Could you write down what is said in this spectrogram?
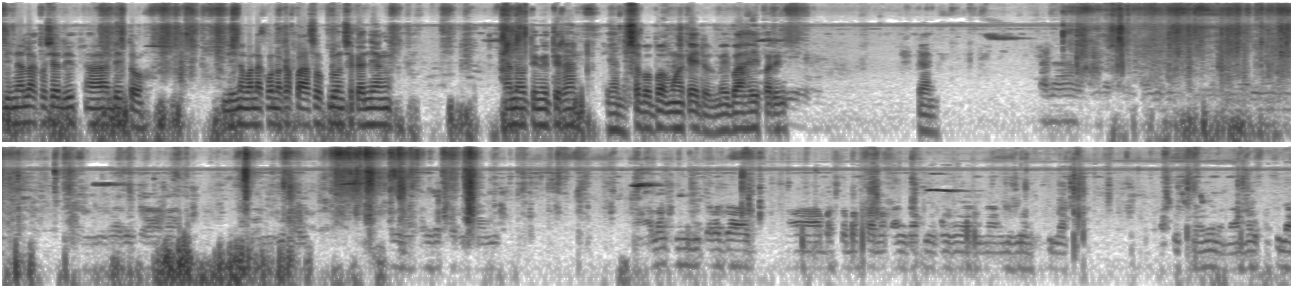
dinala ko siya dito, dito hindi naman ako nakapasok doon sa kanyang ano tinitiran. Yan, sa baba mga kaidol, may bahay pa rin. Yan. Alam ko hindi talaga ah, basta-basta matanggap yung pangyayari na ko sila. Tapos ngayon, nag-amay pa sila.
